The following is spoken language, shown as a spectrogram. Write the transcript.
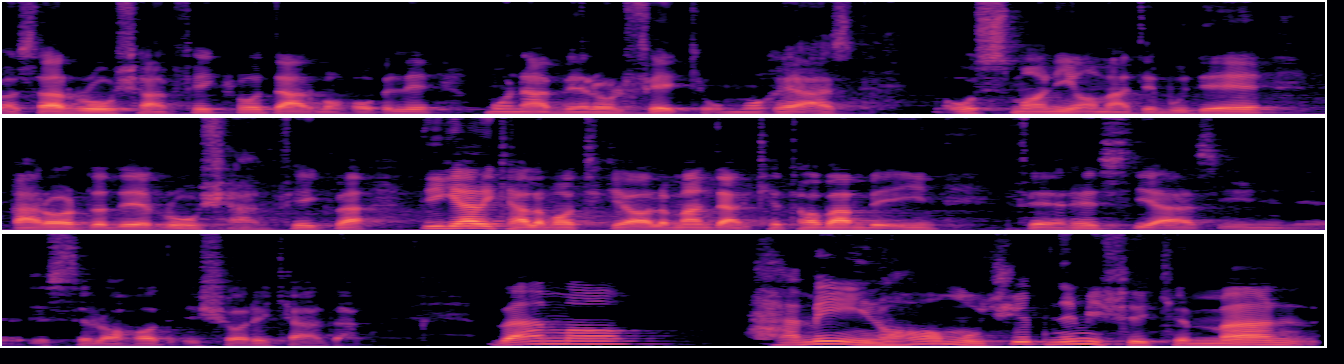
مثلا روشن فکر رو در مقابل منورالفکر که اون موقع از عثمانی آمده بوده قرار داده روشن فکر و دیگر کلماتی که حالا من در کتابم به این فهرستی از این اصطلاحات اشاره کردم. و اما همه اینها موجب نمیشه که من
